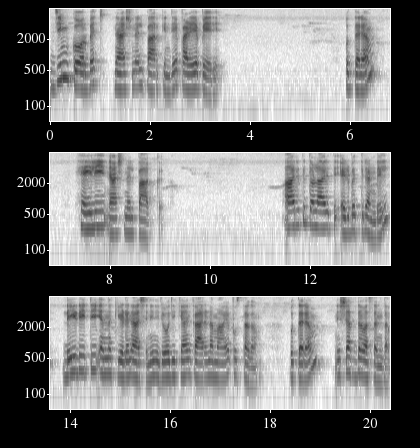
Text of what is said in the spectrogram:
ജിം കോർബറ്റ് നാഷണൽ പാർക്കിന്റെ പഴയ പേര്. ഉത്തരം ഹെയ്ലി നാഷണൽ പാർക്ക്. ആയിരത്തി തൊള്ളായിരത്തി എഴുപത്തിരണ്ടിൽ ഡി ഡി ടി എന്ന കീടനാശിനി നിരോധിക്കാൻ കാരണമായ പുസ്തകം. ഉത്തരം നിശബ്ദ വസന്തം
